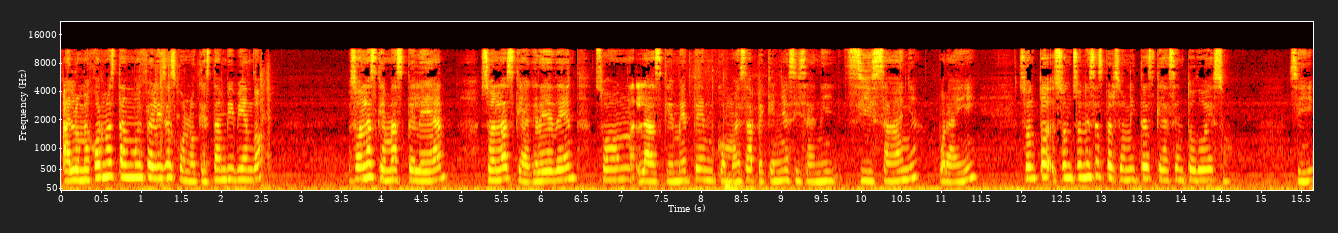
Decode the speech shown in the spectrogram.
a lo mejor no están muy felices con lo que están viviendo, son las que más pelean, son las que agreden, son las que meten como esa pequeña cisani- cizaña por ahí. Son, son, son esas personitas que hacen todo eso, ¿sí?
